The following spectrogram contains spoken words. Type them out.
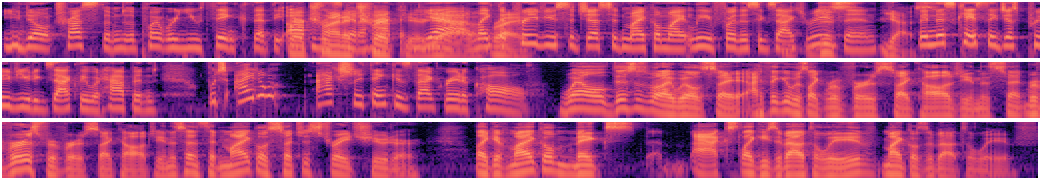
you don't trust them to the point where you think that the They're opposite is going to happen. you. Yeah, Yeah, like right. the preview suggested Michael might leave for this exact reason. yes. But in this case, they just previewed exactly what happened, which I don't actually think is that great a call. Well, this is what I will say. I think it was like reverse psychology in the sense, reverse reverse psychology in the sense that Michael is such a straight shooter. Like if Michael makes acts like he's about to leave, Michael's about to leave.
